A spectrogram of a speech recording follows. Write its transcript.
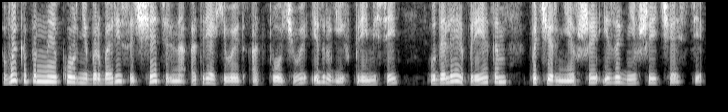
Выкопанные корни барбариса тщательно отряхивают от почвы и других примесей, удаляя при этом почерневшие и загнившие части.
